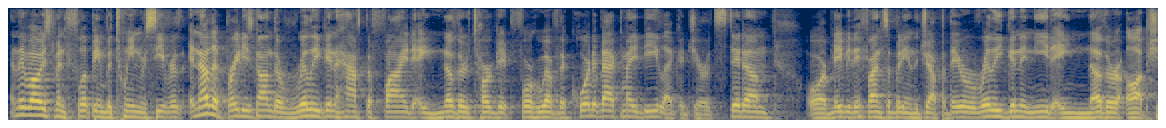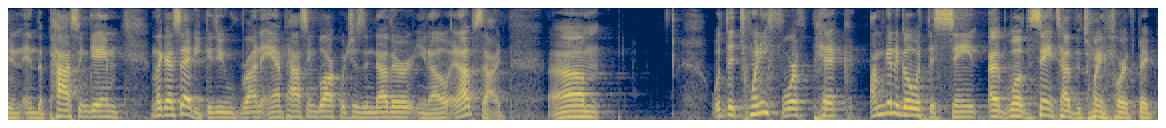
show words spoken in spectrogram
and they've always been flipping between receivers. And now that Brady's gone, they're really going to have to find another target for whoever the quarterback might be, like a Jarrett Stidham, or maybe they find somebody in the draft. But they were really going to need another option in the passing game. And like I said, he could do run and passing block, which is another, you know, an upside. Um, with the 24th pick, I'm going to go with the Saints. Uh, well, the Saints have the 24th pick.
